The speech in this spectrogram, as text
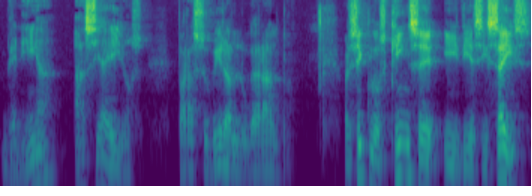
venía hacia ellos para subir al lugar alto. Versículos 15 y 16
